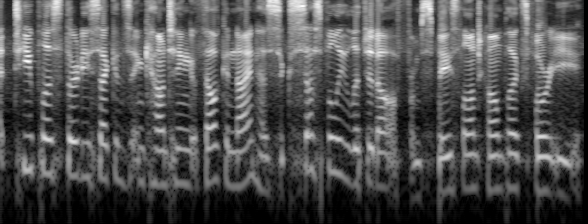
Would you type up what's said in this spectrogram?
At T plus 30 seconds and counting, Falcon 9 has successfully lifted off from Space Launch Complex 4E,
